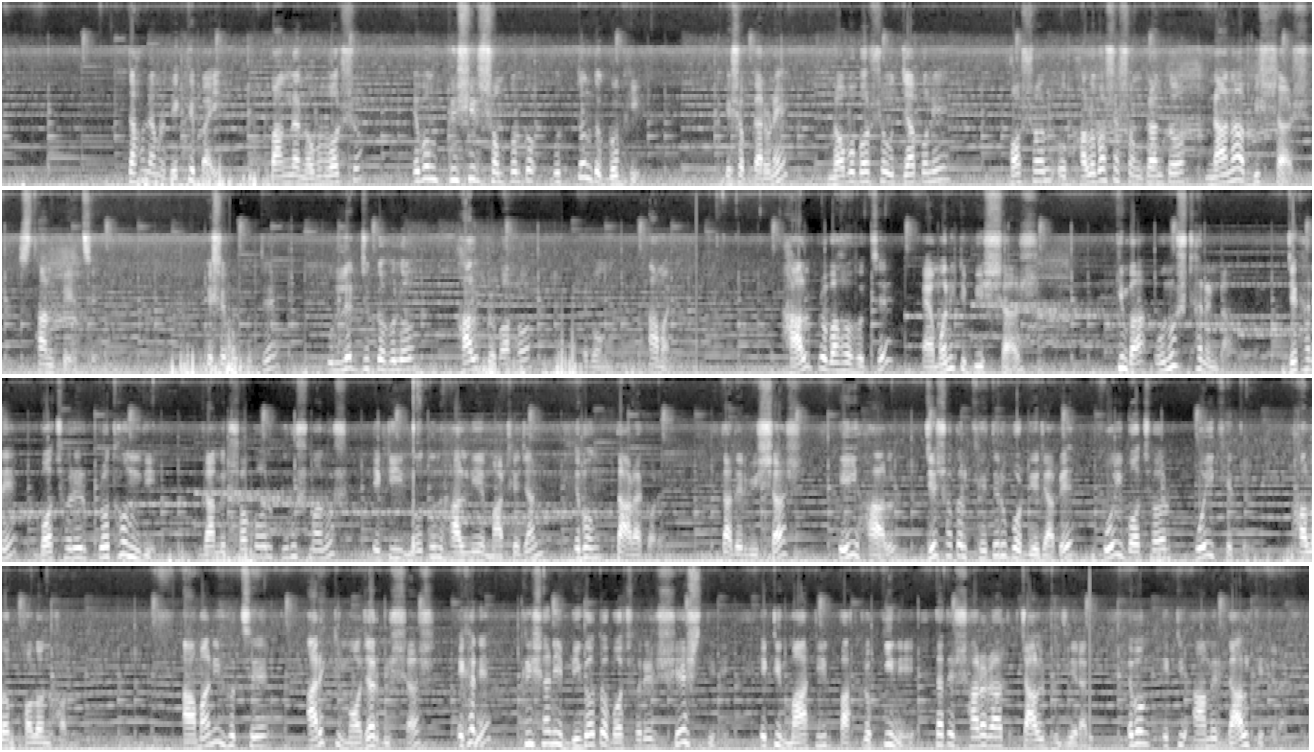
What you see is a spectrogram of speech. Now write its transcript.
তাহলে আমরা দেখতে পাই বাংলা নববর্ষ এবং কৃষির সম্পর্ক অত্যন্ত গভীর। এসব কারণে নববর্ষ উদযাপনে ফসল ও ভালোবাসা সংক্রান্ত নানা বিশ্বাস স্থান পেয়েছে। এসবের মধ্যে উল্লেখযোগ্য হল হাল প্রবাহ এবং আমানি হাল প্রবাহ হচ্ছে এমন একটি বিশ্বাস কিংবা অনুষ্ঠানের নাম, যেখানে বছরের প্রথম দিন গ্রামের সকল পুরুষ মানুষ একটি নতুন হাল নিয়ে মাঠে যান এবং তাড়া করেন। তাদের বিশ্বাস, এই হাল যে সকল ক্ষেতের উপর দিয়ে যাবে, ওই বছর ওই ক্ষেতে ভালো ফলন হবে। আমানি হচ্ছে আরেকটি মজার বিশ্বাস, এখানে কৃষানি বিগত বছরের শেষ দিনে একটি মাটির পাত্র কিনে তাতে সারা রাত চাল ভিজিয়ে রাখে এবং একটি আমের ডাল কেটে রাখে।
